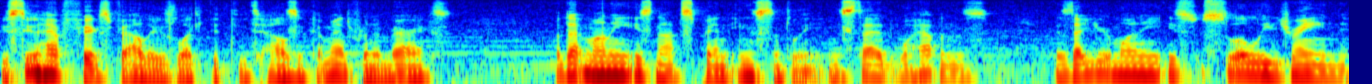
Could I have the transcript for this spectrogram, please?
You still have fixed values like the 2000 command from the barracks, but that money is not spent instantly. Instead, what happens is that your money is slowly drained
